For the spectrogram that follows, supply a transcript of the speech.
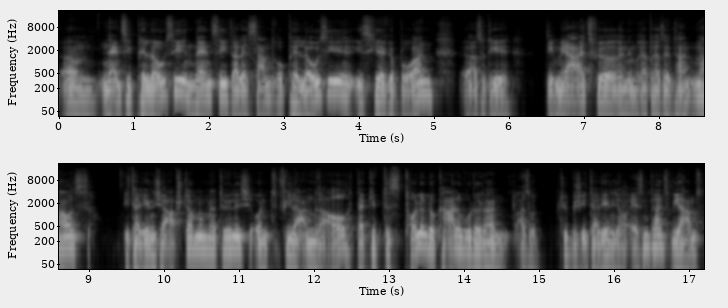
Ähm, Nancy Pelosi, Nancy D'Alessandro Pelosi ist hier geboren, also die, die Mehrheitsführerin im Repräsentantenhaus italienische Abstammung natürlich und viele andere auch. Da gibt es tolle Lokale, wo du dann, also typisch italienisch auch essen kannst. Wir haben es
